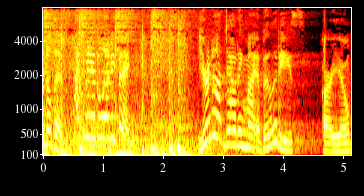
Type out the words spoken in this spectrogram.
handle this. I can handle anything. You're not doubting my abilities, are you?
